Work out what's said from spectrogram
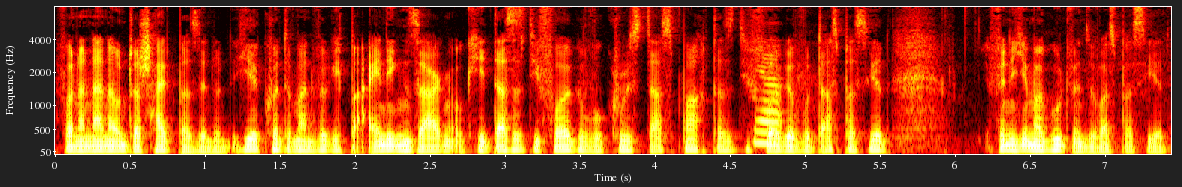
voneinander unterscheidbar sind. Und hier konnte man wirklich bei einigen sagen, okay, das ist die Folge, wo Chris das macht, das ist die ja. Folge, wo das passiert. Finde ich immer gut, wenn sowas passiert.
